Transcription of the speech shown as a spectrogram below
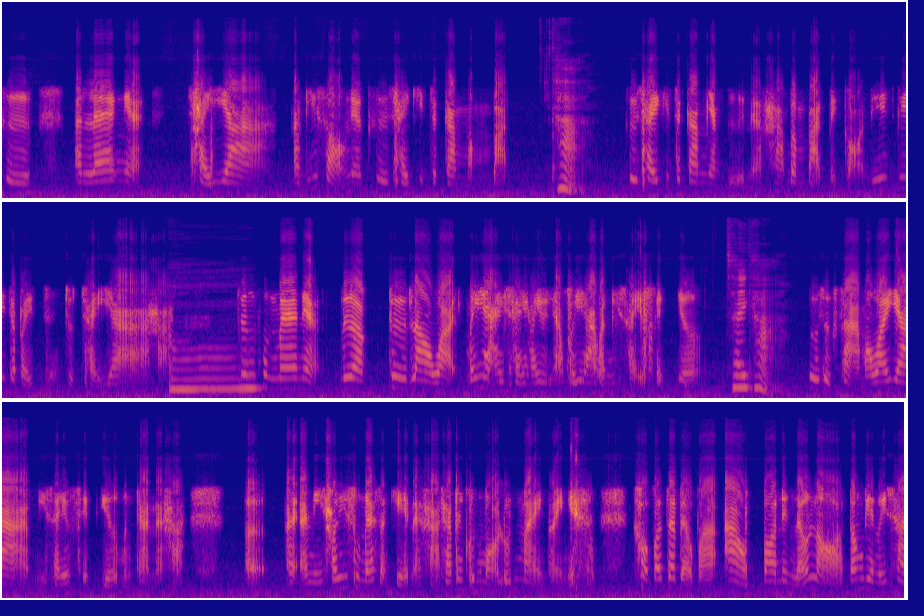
คืออันแรกเนี่ย ใช้ยา อันที่สองเนี่ยคือใช้กิจกรรมบำบัดค่ะ คือใช้กิจกรรมอย่างอื่นนะคะบำบัดไปก่อนที่ที่จะไปถึงจุดใช้ยาค่ะ ซึ่งคุณแม่เนี่ยเลือกคือเราอะไม่อยากให้ใช้ยาอยู่แล้วเพราะยามันมี side effect เยอะ ใช่ค่ะ คือศึกษามาว่ายามี side effect เยอะเหมือนกันนะคะ เอ่ออันนี้เท่าที่ซุนแม่สังเกตนะคะ ถ้าเป็นคุณหมอรุ่นใหม่หน่อยเนี่ยเขาก็จะแบบว่าอ้าวตอนหนึ่งแล้วหรอต้องเรียนวิชา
